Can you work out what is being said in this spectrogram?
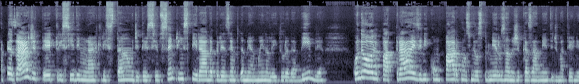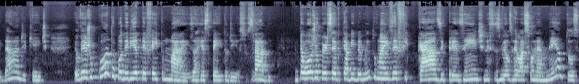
apesar de ter crescido em um lar cristão, de ter sido sempre inspirada pelo exemplo da minha mãe na leitura da Bíblia, Quando eu olho para trás e me comparo com os meus primeiros anos de casamento e de maternidade, Kate, eu vejo o quanto eu poderia ter feito mais a respeito disso, sabe? Então hoje eu percebo que a Bíblia é muito mais eficaz e presente nesses meus relacionamentos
